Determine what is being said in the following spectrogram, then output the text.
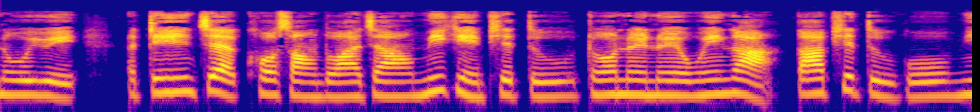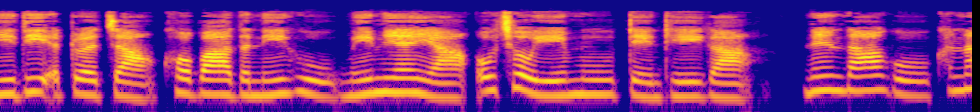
နှိုး၍အတင်းကျပ်ခေါ်ဆောင်သွားကြောင်းမိခင်ဖြစ်သူဒေါ်နွယ်နွယ်ဝင်းကသားဖြစ်သူကိုမြည်သည့်အတွက်ကြောင့်ခေါ်ပါသည်နည်းဟုမေးမြန်းရာအုပ်ချုပ်ရေးမှူးတင်သေးကနင်းသားကိုခဏ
